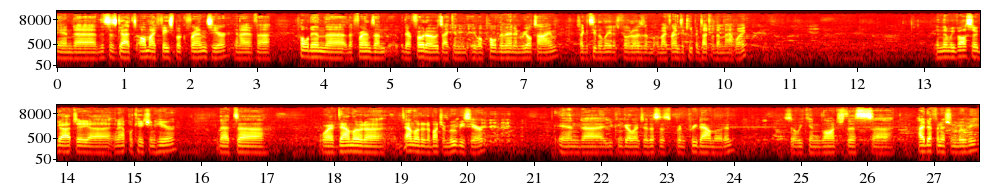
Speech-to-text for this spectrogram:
and uh, this has got all my Facebook friends here and I've uh, pulled in the, the friends on their photos. I can it will pull them in in real time so I can see the latest photos of my friends and keep in touch with them that way. And then we've also got a, uh, an application here that uh, where I've download a, downloaded a bunch of movies here and uh, you can go into this has been pre-downloaded so we can launch this uh, high definition movie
